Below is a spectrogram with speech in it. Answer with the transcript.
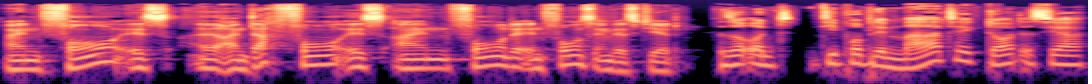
Ein Fonds ist, äh, ein Dachfonds ist ein Fonds, der in Fonds investiert. So, und die Problematik dort ist ja,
